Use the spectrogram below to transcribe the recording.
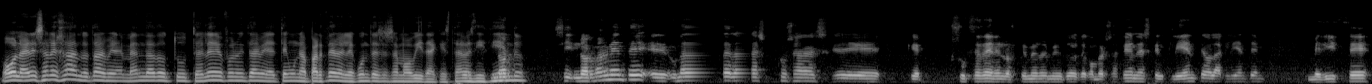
hola, eres Alejandro, tal, mira, me han dado tu teléfono y tal, mira, tengo una parcela y le cuentas esa movida que estabas diciendo. sí, normalmente eh, una de las cosas eh, que suceden en los primeros minutos de conversación es que el cliente o la cliente me dice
